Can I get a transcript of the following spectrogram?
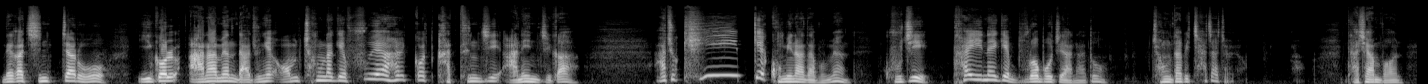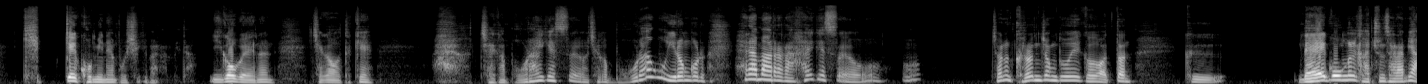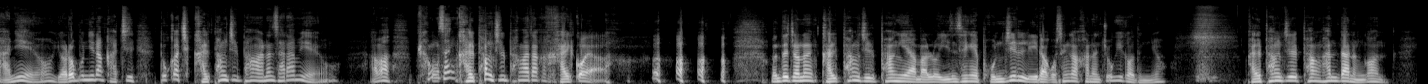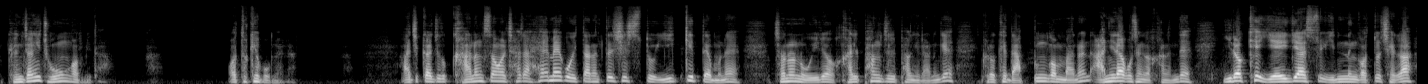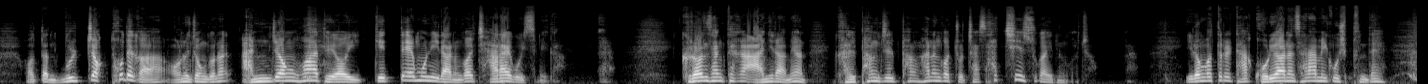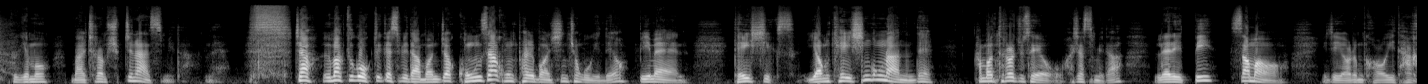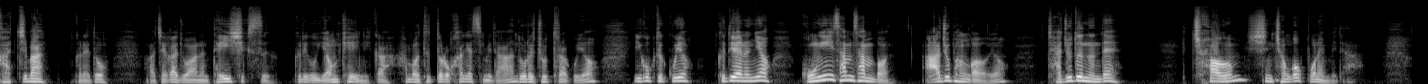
내가 진짜로 이걸 안 하면 나중에 엄청나게 후회할 것 같은지 아닌지가 아주 깊게 고민하다 보면 굳이 타인에게 물어보지 않아도 정답이 찾아져요. 다시 한번 깊게 고민해 보시기 바랍니다. 이거 외에는 제가 어떻게 아휴, 제가 뭘 알겠어요. 제가 뭐라고 이런 거를 해라 말아라 하겠어요. 어? 저는 그런 정도의 그 어떤 그 내공을 갖춘 사람이 아니에요. 여러분이랑 같이 똑같이 갈팡질팡하는 사람이에요. 아마 평생 갈팡질팡하다가 갈 거야. 근데 저는 갈팡질팡이야말로 인생의 본질이라고 생각하는 쪽이거든요. 갈팡질팡 한다는 건 굉장히 좋은 겁니다. 어떻게 보면은. 아직까지도 가능성을 찾아 헤매고 있다는 뜻일 수도 있기 때문에 저는 오히려 갈팡질팡이라는 게 그렇게 나쁜 것만은 아니라고 생각하는데 이렇게 얘기할 수 있는 것도 제가 어떤 물적 토대가 어느 정도는 안정화되어 있기 때문이라는 걸 잘 알고 있습니다. 예. 그런 상태가 아니라면 갈팡질팡 하는 것조차 사치일 수가 있는 거죠. 예. 이런 것들을 다 고려하는 사람이고 싶은데 그게 뭐 말처럼 쉽지는 않습니다. 네. 자, 음악 두 곡 듣겠습니다. 먼저 0408번 신청곡인데요. 비맨, 데이식스, 0K 신곡 나왔는데 한번 틀어주세요 하셨습니다. Let it be summer. 이제 여름 거의 다 갔지만 그래도 어, 제가 좋아하는 데이식스 그리고 0K니까 한번 듣도록 하겠습니다. 노래 좋더라고요. 이 곡 듣고요. 그 뒤에는요. 0233번 아주 반가워요. 자주 듣는데 처음 신청곡 보냅니다.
